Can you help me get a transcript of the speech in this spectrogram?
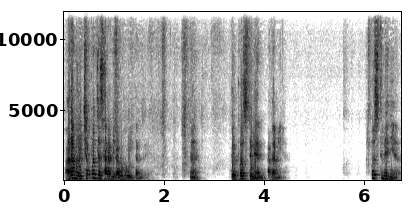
아담을 첫 번째 사람이라고 하고 있다는 거예요. 응. The first man, 아담이야. first man이야.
